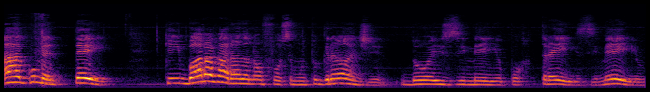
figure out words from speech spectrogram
Argumentei que, embora a varanda não fosse muito grande, 2,5 por 3,5,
